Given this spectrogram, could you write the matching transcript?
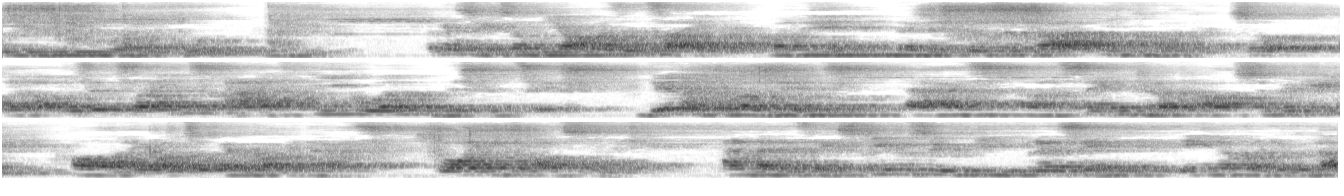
is equal to B. Okay, so it's on the opposite side, but then the distances are equal. So on opposite sides at equal distances. Then I call this as a center of symmetry, or I also can call it as point of symmetry. And that is exclusively present in a particular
